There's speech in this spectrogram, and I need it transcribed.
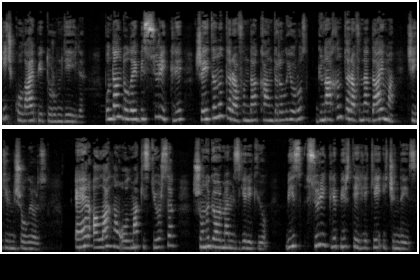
hiç kolay bir durum değildir. Bundan dolayı biz sürekli şeytanın tarafından kandırılıyoruz, günahın tarafına daima çekilmiş oluyoruz. Eğer Allah'la olmak istiyorsak şunu görmemiz gerekiyor. Biz sürekli bir tehlike içindeyiz.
